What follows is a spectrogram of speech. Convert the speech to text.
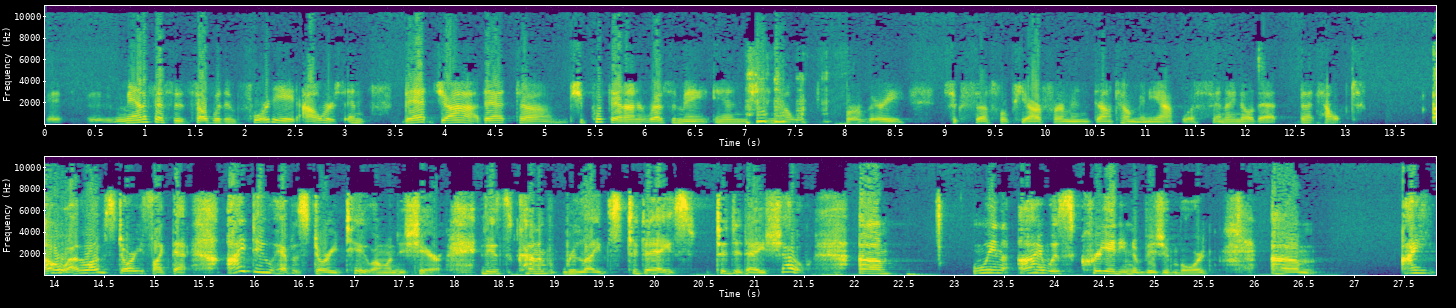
it, it manifested itself within 48 hours, and that job, that um, she put that on her resume, and she now works for a very successful PR firm in downtown Minneapolis, and I know that that helped. Oh, I love stories like that. I do have a story too. I want to share. It kind of relates today's to today's show. Um, when I was creating a vision board, um, I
